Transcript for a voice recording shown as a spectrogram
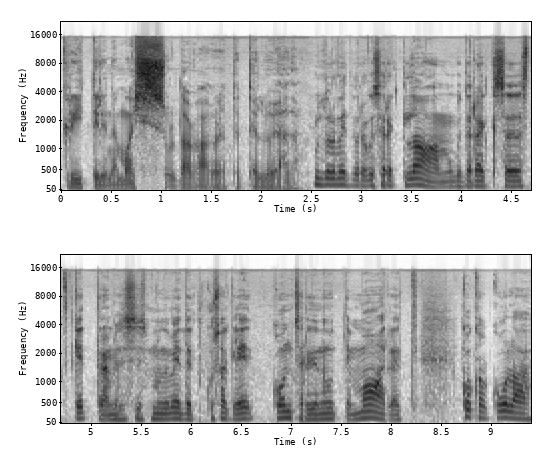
kriitiline mass sul taga, kurat, et ellu jääda. mul tuleb meelde praegu see reklaam, kui ta rääkis sellest ketramisest, siis mulle meeldib, et kusagil kontserdil nõuti Maarjalt Coca-Cola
